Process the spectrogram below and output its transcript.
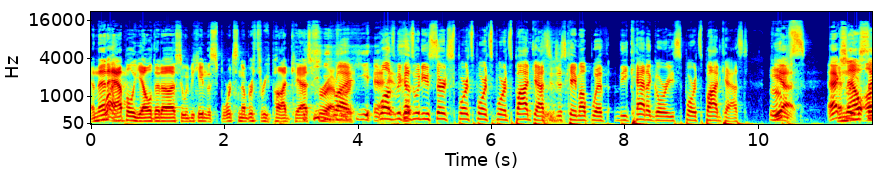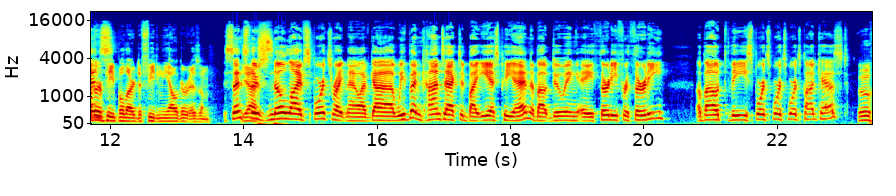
And then What? Apple yelled at us, and we became the sports number three podcast forever. Right. Yes. Well, it's because when you search sports, sports, sports podcast, it just came up with the category sports podcast. Oops. yeah. And Actually, now since, other people are defeating the algorithm. since Yes. there's no live sports right now, I've got we've been contacted by ESPN about doing a 30 for 30 about the Sports Sports Sports podcast. Ooh,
